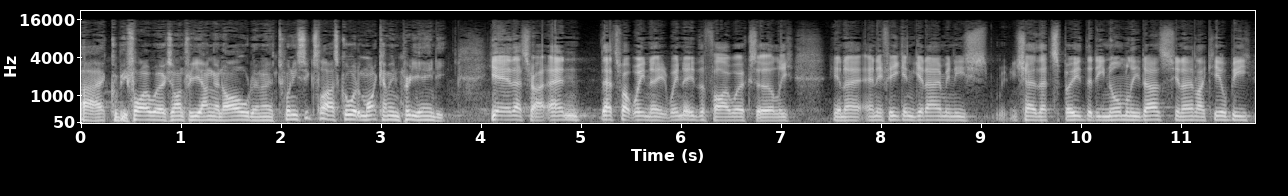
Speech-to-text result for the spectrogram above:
Uh, it could be fireworks on for young and old, and a 26 last quarter might come in pretty handy. Yeah, that's right, and that's what we need. We need the fireworks early, you know. And if he can get home and he show that speed that he normally does, you know, like he'll be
